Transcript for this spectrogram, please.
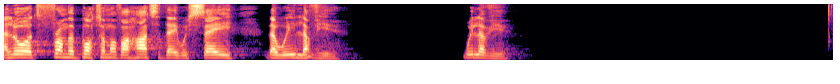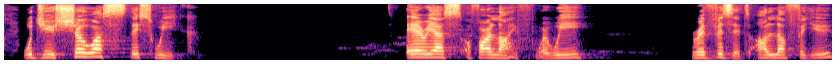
And Lord, from the bottom of our hearts today, we say that we love you. We love you. Would you show us this week areas of our life where we revisit our love for you?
